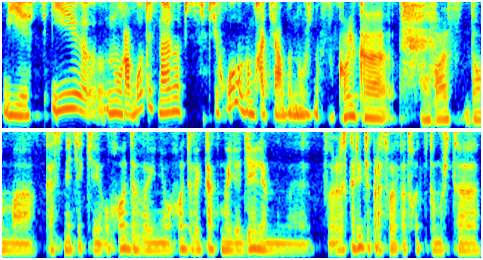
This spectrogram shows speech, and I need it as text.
есть. И, ну, работать, наверное, с психологом хотя бы нужно. Сколько у вас дома косметики уходовой, неуходовой? Как мы ее делим? Расскажите про свой подход, потому что,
